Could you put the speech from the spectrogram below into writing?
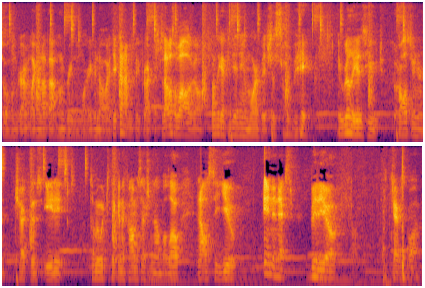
so hungry. I'm, like, I'm not that hungry anymore, even though I did kind of have a big breakfast, but that was a while ago. I don't think I could get any more of it. It's just so big. It really is huge. Carl's Jr., check this, eat it. Tell me what you think in the comment section down below, and I will see you in the next video. Cappy Squad,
